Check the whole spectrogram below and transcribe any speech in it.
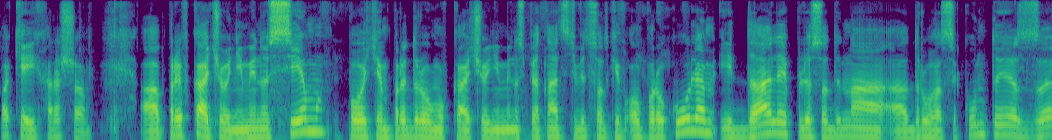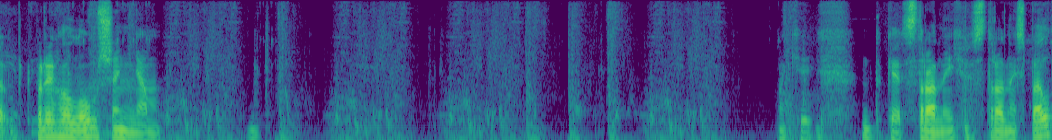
Окей, хорошо. А, при вкачуванні мінус 7, потім при другому вкачуванні мінус 15% опору кулям, і далі плюс 1 друга секунди з приголомшенням. Окей. Таке странний, странний спел.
